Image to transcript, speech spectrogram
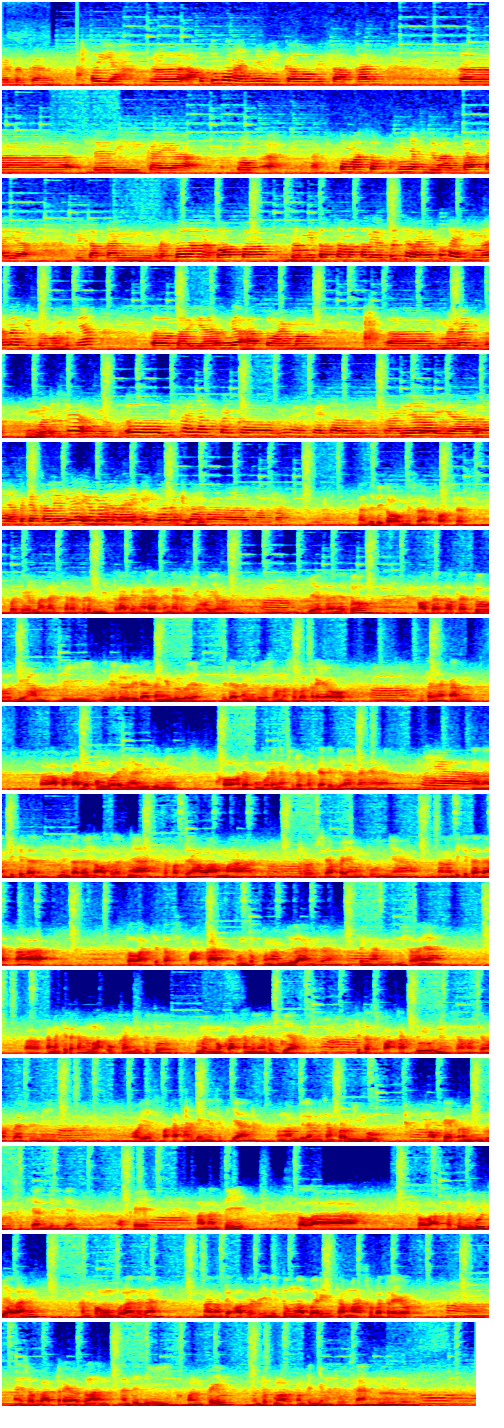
gitu kan. Oh iya, eh, aku tuh mau nanya nih kalau misalkan eh, dari kayak pemasok minyak jelantah kayak misalkan restoran atau apa bermitra sama kalian tuh caranya tuh kayak gimana gitu? Maksudnya eh, bayar nggak? Atau emang eh, gimana gitu Hmm. maksudnya eh, bisa nyampe ke ini ya, kayak cara bermitra Iya, itu, iya. eh, Nyampe ke kalian tuh kayak gimana kalian kayak gitu. gimana kita gimana Nah, jadi kalau misalnya proses bagaimana cara bermitra dengan Red Energy Oil nih, Hmm. biasanya tuh outlet-outlet tuh di, di ini dulu didatengin dulu ya, didatengin dulu sama sobat Reo, Hmm. ditanyakan eh, apakah ada penggorengan di sini. Kalau ada penggorengan sudah pasti ada jelantahnya kan. Iya. Nah, nanti kita minta data outletnya seperti alamat, terus siapa yang punya. Nah, nanti kita data setelah kita sepakat untuk pengambilan kan dengan misalnya eh, karena kita kan melakukan itu tuh menukarkan dengan rupiah. Hmm. Kita sepakat dulu nih sama si outlet ini. Hmm. oh ya sepakat harganya sekian pengambilan misalnya per minggu Hmm. oke per minggu sekian jadi oke nah nanti setelah setelah satu minggu jalan kan pengumpulan tuh kan nah nanti outlet ini tuh ngabarin sama sobat reo Hmm. nah sobat reo tuh nanti di confirm untuk melakukan penjemputan Hmm.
